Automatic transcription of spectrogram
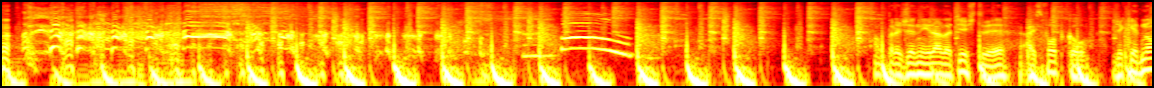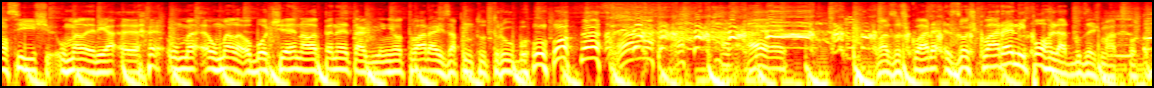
Pre ženy rada tiež tu je, aj s fotkou. Že keď nosíš umelé, ria, e, ume, umelé obočie nalepené, tak neotváraj zapnutú trúbu. hej, hej. A zo, škvare, zo škvarený pohľad budeš mať potom.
